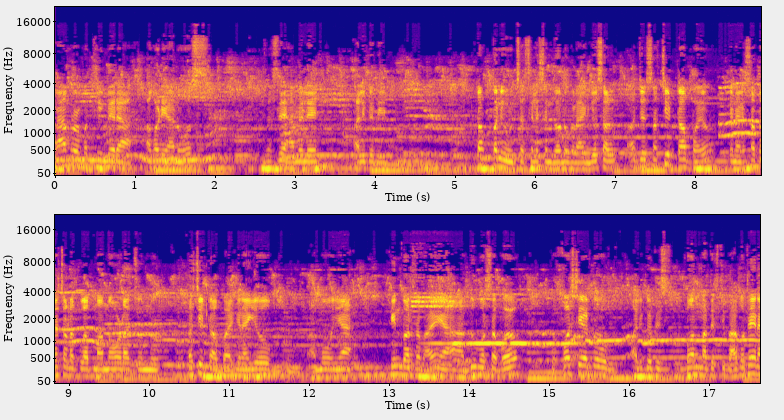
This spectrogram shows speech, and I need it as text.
राम्रो थिम लिएर अगाडि आउनुहोस् जसले हामीले अलिकति टप पनि हुन्छ सेलेक्सन गर्नुको लागि। यो साल अझै साँच्चै टप भयो किनकि सत्ताइसवटा क्लबमा नौवटा चुन्नु साँच्चै टप भयो किनकि यो म यहाँ तिन वर्ष भयो यहाँ दुई वर्ष भयो। फर्स्ट इयर त अलिकति बन्दमा त्यस्तो भएको थिएन।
